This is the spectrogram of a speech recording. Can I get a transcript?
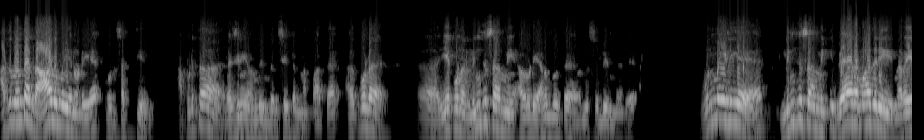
அது வந்து அந்த ஆளுமையினுடைய ஒரு சக்தி அது. அப்படித்தான் ரஜினியை வந்து இந்த விஷயத்துல நான் பார்த்தேன். அது போல இயக்குனர் லிங்குசாமி அவருடைய அனுபவத்தை வந்து சொல்லியிருந்தாரு. உண்மையிலேயே லிங்குசாமிக்கு வேற மாதிரி நிறைய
